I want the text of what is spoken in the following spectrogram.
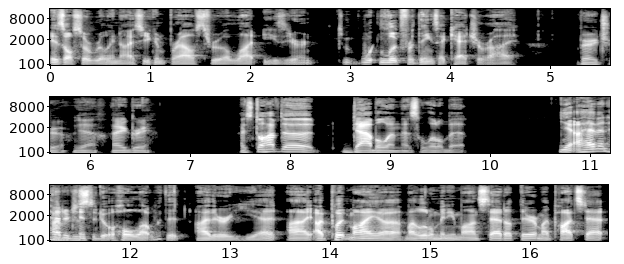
Is also really nice. You can browse through a lot easier and w- look for things that catch your eye. Very true. Yeah, I agree. I still have to dabble in this a little bit. Yeah, I haven't had I'm a chance just- to do a whole lot with it either yet. I, I put my uh, my little mini Mondstadt up there, my Podstat,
